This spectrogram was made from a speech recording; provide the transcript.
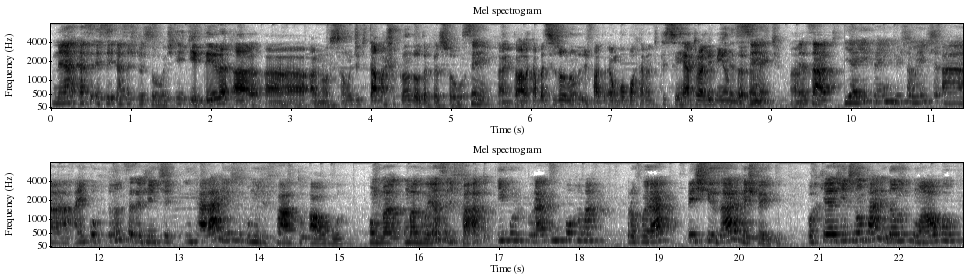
né, essa, esse, essas pessoas. E, e ter a, a, a, noção de que está machucando a outra pessoa. Sim. Né? Então ela acaba se isolando de fato. É um comportamento que se retroalimenta. Exatamente. Né? Exato. E aí vem justamente a, a importância da gente encarar isso como de fato algo, como uma, uma doença de fato e procurar se informar, procurar pesquisar a respeito. Porque a gente não está lidando com algo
